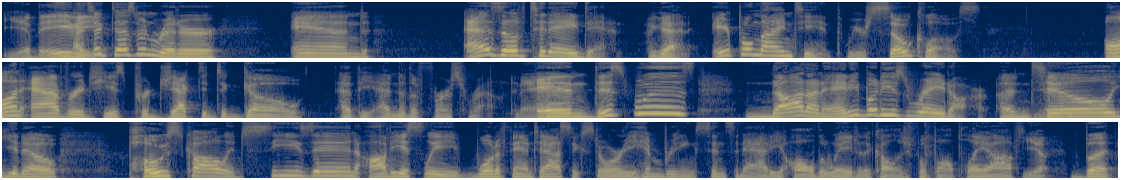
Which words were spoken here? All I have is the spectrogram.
Yeah, baby. I took Desmond Ridder, and as of today, Dan, again, April 19th, we are so close. On average, he is projected to go at the end of the first round. Man. And this was not on anybody's radar until, you know, post college season. Obviously, what a fantastic story. Him bringing Cincinnati all the way to the college football playoffs. Yep. But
